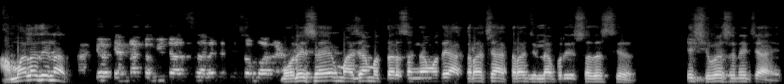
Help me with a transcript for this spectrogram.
आम्हाला देणार. मोरे साहेब माझ्या मतदारसंघामध्ये अकराच्या अकरा जिल्हा परिषद सदस्य हे शिवसेनेचे आहेत.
